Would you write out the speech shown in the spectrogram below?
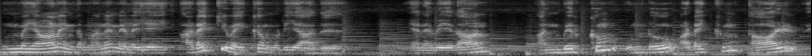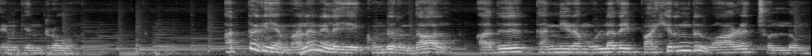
உண்மையான இந்த மனநிலையை அடக்கி வைக்க முடியாது. எனவேதான் அன்பிற்கும் உண்டோ அடைக்கும் தாழ் என்கின்றோம். அத்தகைய மனநிலையை கொண்டிருந்தால் அது தன்னிடம் உள்ளதை பகிர்ந்து வாழச் சொல்லும்.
